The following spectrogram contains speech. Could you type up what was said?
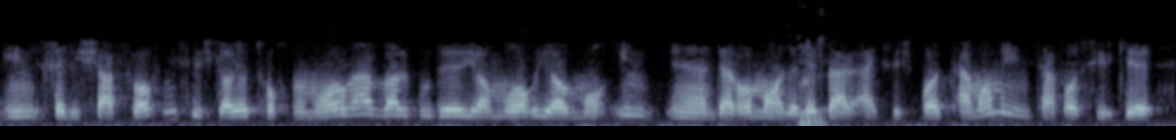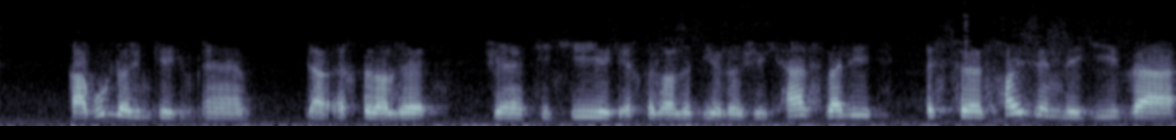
این خیلی شفاف نیستش که آیا تخم مرغ اول بوده یا مرغ یا مرغ این در واقع معادله بله. برعکسش با تمام این تفاصیل که قبول داریم که در اختلال ژنتیکی یک اختلال بیولوژیک هست ولی استرس های زندگی و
